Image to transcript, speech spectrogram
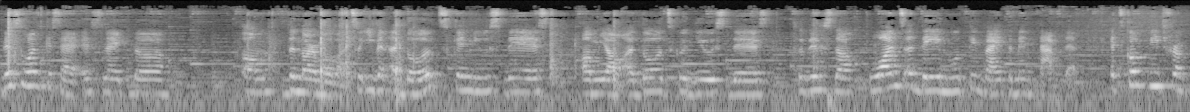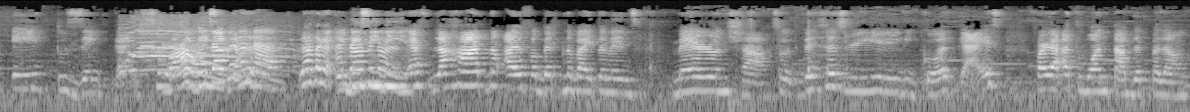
This one kasi is like the um the normal one. So even adults can use this, um young adults could use this. So this is the once a day multivitamin tablet. It's complete from A to zinc, guys. So, Wow, ang dami ah. Lahat A, B, C, D. E, F, lahat ng alphabet na vitamins, meron siya. So, this is really, really good, guys. Para at one tablet pa lang,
